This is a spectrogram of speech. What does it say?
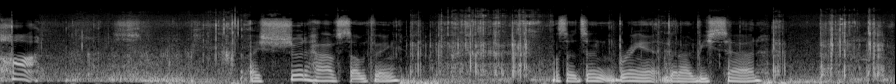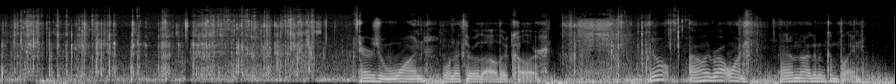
Huh. I should have something. Unless I didn't bring it, then I'd be sad. There's one. I want to throw the other color. No, I only brought one, and I'm not going to complain.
